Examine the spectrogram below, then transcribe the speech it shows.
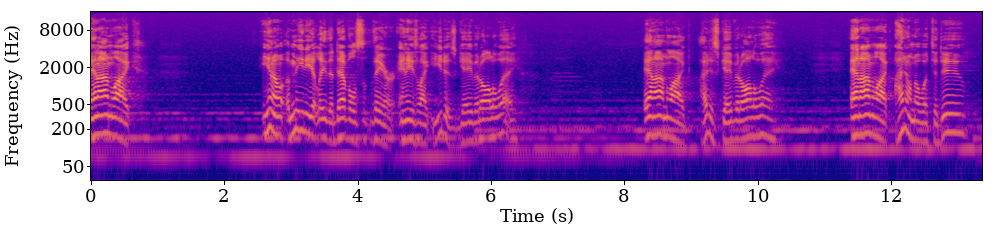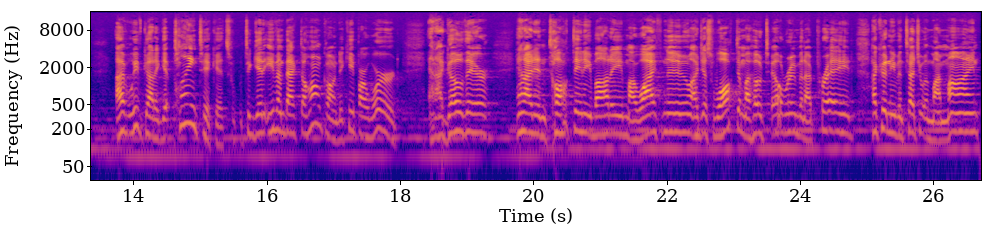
And I'm like, you know, immediately the devil's there. And he's like, You just gave it all away. And I'm like, I just gave it all away. And I'm like, I don't know what to do. I've, we've got to get plane tickets to get even back to Hong Kong to keep our word. And I go there and I didn't talk to anybody. My wife knew. I just walked in my hotel room and I prayed. I couldn't even touch it with my mind.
